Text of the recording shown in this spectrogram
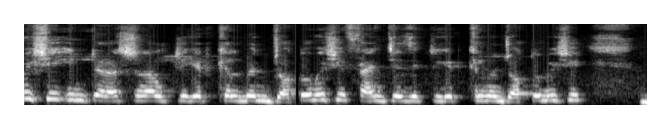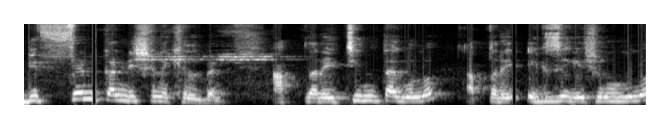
বেশি ইন্টারন্যাশনাল ক্রিকেট খেলবেন, যত বেশি ফ্র্যাঞ্চাইজি ক্রিকেট খেলবেন, যত বেশি ডিফারেন্ট কন্ডিশনে খেলবেন, আপনার এই চিন্তাগুলো, আপনার এই এক্সিকিউশনগুলো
